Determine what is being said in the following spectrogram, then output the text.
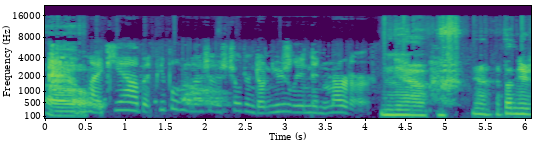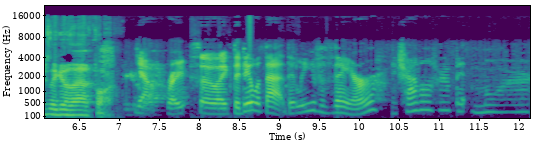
Oh. Like yeah, but people who lash out as children don't usually end in murder. Yeah. Yeah. It doesn't usually go that far. Yeah, right. So like they deal with that. They leave there. They travel for a bit more.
